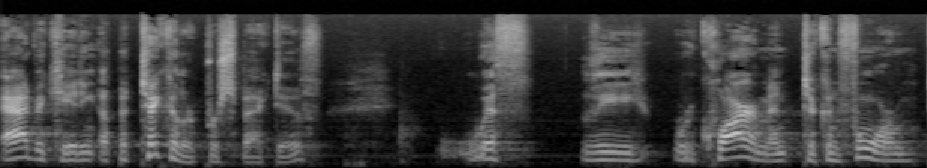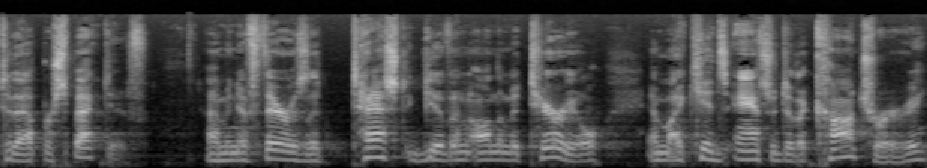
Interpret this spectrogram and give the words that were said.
advocating a particular perspective with the requirement to conform to that perspective. I mean, if there is a test given on the material and my kids answer to the contrary,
